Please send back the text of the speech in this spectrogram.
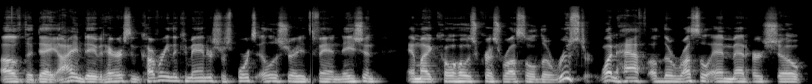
of the day. I am David Harrison, covering the Commanders for Sports Illustrated's Fan Nation, and my co-host Chris Russell, the Rooster, one half of the Russell and Medhurst show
